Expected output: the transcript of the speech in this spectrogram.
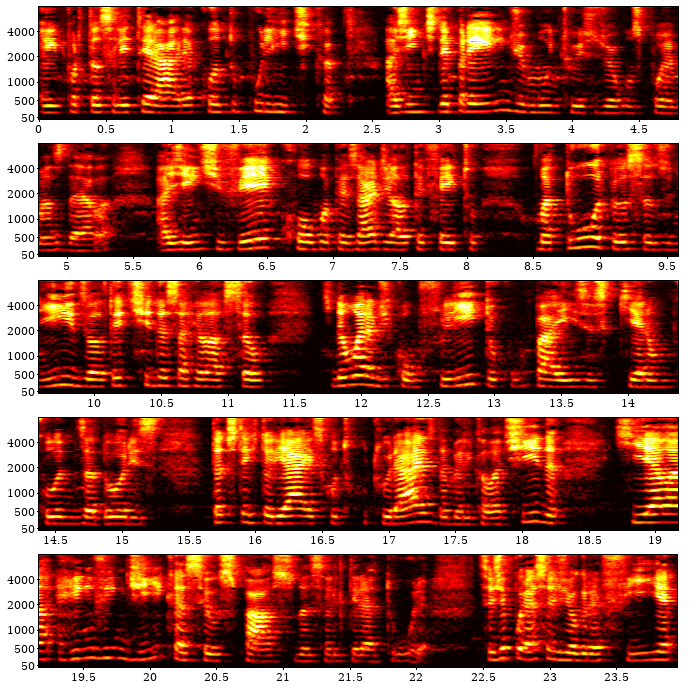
importância literária quanto política. A gente depreende muito isso de alguns poemas dela. A gente vê como, apesar de ela ter feito uma tour pelos Estados Unidos, ela ter tido essa relação que não era de conflito com países que eram colonizadores, tanto territoriais quanto culturais da América Latina, que ela reivindica seu espaço nessa literatura, seja por essa geografia,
